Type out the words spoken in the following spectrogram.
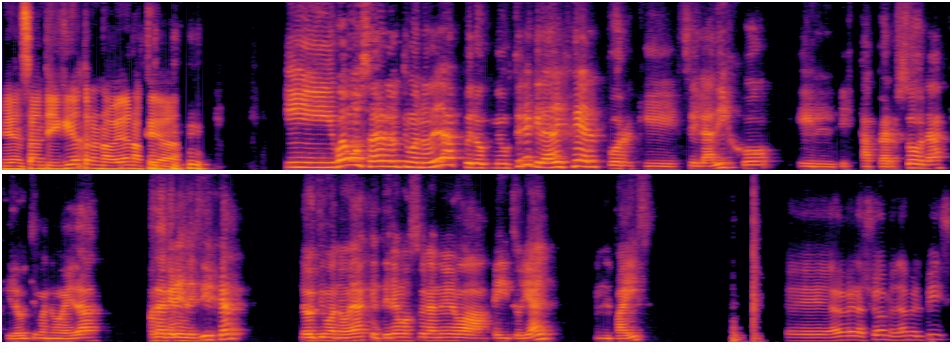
Bien, Santi, ¿qué otra novedad nos queda? Y vamos a ver la última novedad, pero me gustaría que la dé Ger, porque se la dijo el- esta persona, que la última novedad. ¿Vos la querés decir, Ger? La última novedad es que tenemos una nueva editorial en el país. Eh, a ver, ayúdame, dame el pis.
